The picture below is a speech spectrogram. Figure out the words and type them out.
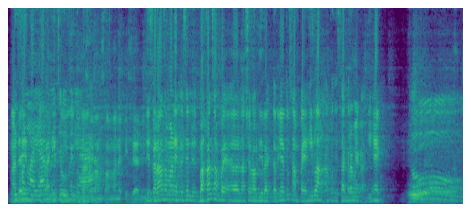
ngadain Event lah ya, event manajer itu event gitu ya. kan. diserang sama netizen. Diserang sama Indonesia. netizen, bahkan sampai eh, national directornya itu sampai hilang akun Instagramnya kak, dihack. Oh.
